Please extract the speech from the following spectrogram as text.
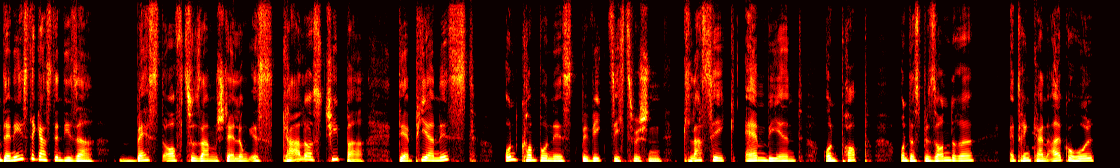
Und der nächste Gast in dieser Best-of-Zusammenstellung ist Carlos Chipa. Der Pianist und Komponist bewegt sich zwischen Klassik, Ambient und Pop. Und das Besondere, er trinkt keinen Alkohol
